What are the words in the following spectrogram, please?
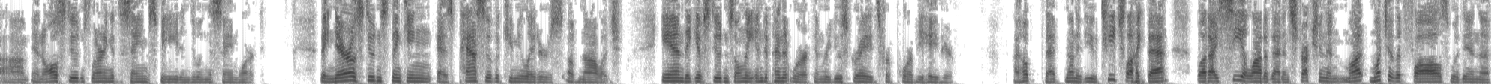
um, and all students learning at the same speed and doing the same work. They narrow students' thinking as passive accumulators of knowledge, and they give students only independent work and reduce grades for poor behavior. I hope that none of you teach like that, but I see a lot of that instruction, and much of it falls within the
